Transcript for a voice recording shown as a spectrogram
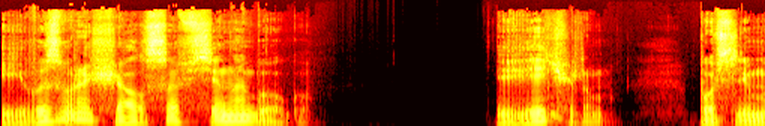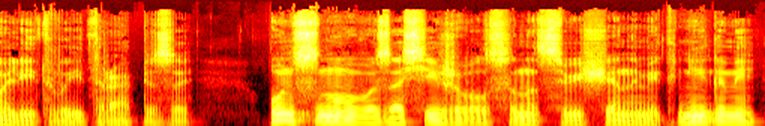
и возвращался в синагогу. Вечером, после молитвы и трапезы, он снова засиживался над священными книгами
